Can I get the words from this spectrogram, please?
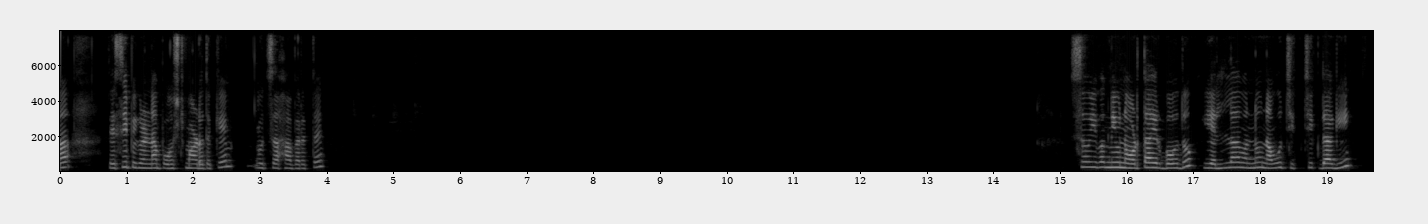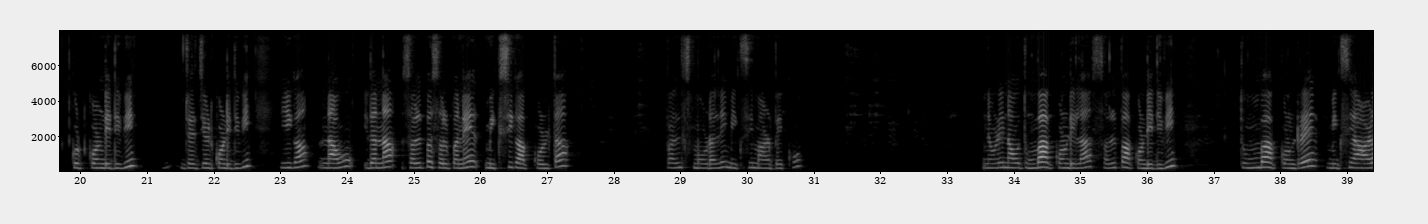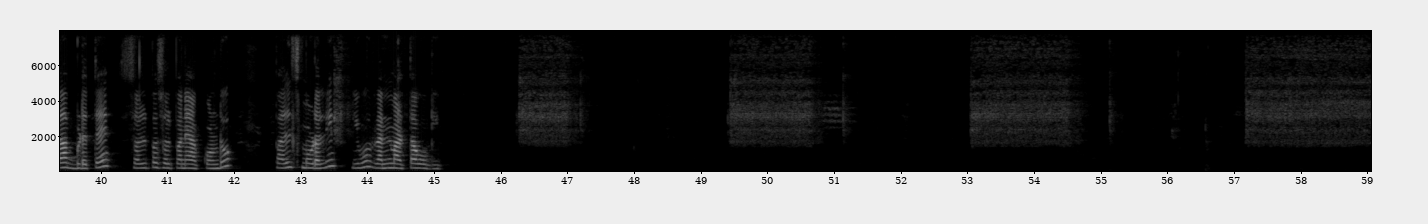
ರೆಸಿಪಿಗಳನ್ನ ಪೋಸ್ಟ್ ಮಾಡೋದಕ್ಕೆ ಉತ್ಸಾಹ ಬರುತ್ತೆ. ಸೊ, ಇವಾಗ ನೀವು ನೋಡ್ತಾ ಇರ್ಬೋದು, ಎಲ್ಲವನ್ನು ನಾವು ಚಿಕ್ಕ ಚಿಕ್ಕದಾಗಿ ಕುಟ್ಕೊಂಡಿದ್ದೀವಿ, ಜಜ್ಜಿ ಹಿಡ್ಕೊಂಡಿದ್ದೀವಿ. ಈಗ ನಾವು ಇದನ್ನು ಸ್ವಲ್ಪ ಸ್ವಲ್ಪನೇ ಮಿಕ್ಸಿಗೆ ಹಾಕ್ಕೊಳ್ತಾ ಪಲ್ಸ್ ಮೋಡಲ್ಲಿ ಮಿಕ್ಸಿ ಮಾಡಬೇಕು. ನೋಡಿ, ನಾವು ತುಂಬ ಹಾಕ್ಕೊಂಡಿಲ್ಲ, ಸ್ವಲ್ಪ ಹಾಕ್ಕೊಂಡಿದ್ದೀವಿ. ತುಂಬ ಹಾಕ್ಕೊಂಡ್ರೆ ಮಿಕ್ಸಿ ಹಾಳಾಗ್ಬಿಡುತ್ತೆ, ಸ್ವಲ್ಪ ಸ್ವಲ್ಪನೇ ಹಾಕ್ಕೊಂಡು ಪಲ್ಸ್ ಮೋಡಲ್ಲಿ ನೀವು ರನ್ ಮಾಡ್ತಾ ಹೋಗಿ.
